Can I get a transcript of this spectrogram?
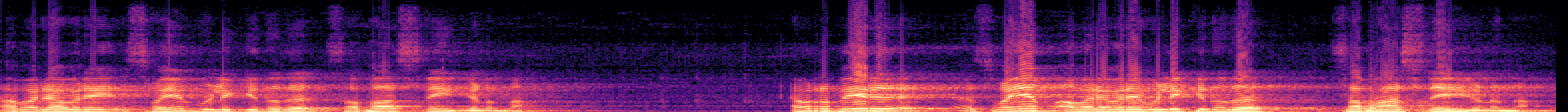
അവരവരെ സ്വയം വിളിക്കുന്നത് സഭാസ്നേഹികളെന്നാണ്. അവരുടെ പേര് സ്വയം അവരവരെ വിളിക്കുന്നത് സഭാസ്നേഹികളെന്നാണ്.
